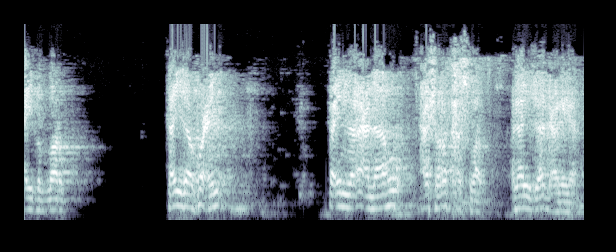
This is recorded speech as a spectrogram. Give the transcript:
أي بالضرب. فإذا فعل فإن أعلاه عشرة أصوات ولا يزاد عليها.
